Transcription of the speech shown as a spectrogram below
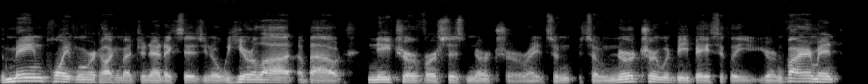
The main point when we're talking about genetics is, you know, we hear a lot about nature versus nurture, right? So, so nurture would be basically your environment,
